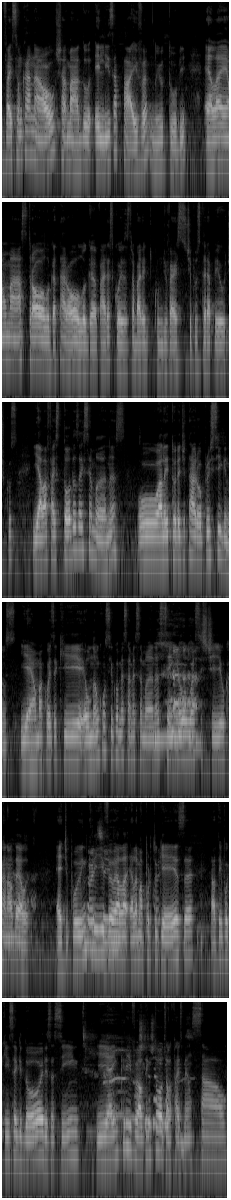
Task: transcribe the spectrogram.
Vai ser um canal chamado Elisa Paiva no YouTube. Ela é uma astróloga, taróloga, várias coisas, trabalha com diversos tipos terapêuticos. E ela faz todas as semanas o, a leitura de tarô para os signos. E é uma coisa que eu não consigo começar minha semana sem eu assistir o canal dela. É, tipo, incrível. Ela, ela é uma portuguesa, ela tem pouquinhos seguidores, assim. E é incrível, ela tem todos. Ela faz mensal.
